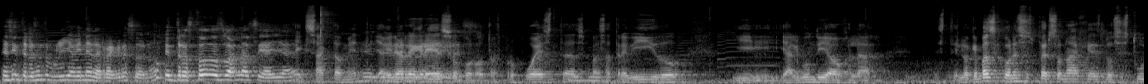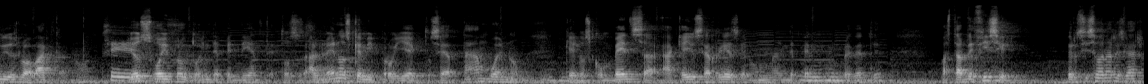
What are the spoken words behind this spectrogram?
Es interesante porque ya viene de regreso, ¿no? Mientras todos van hacia allá. Exactamente, ya viene de regreso, con otras propuestas, más atrevido y, algún día ojalá... Este, lo que pasa es que con esos personajes los estudios lo abarcan, ¿no? Sí. Yo soy productor independiente, entonces al menos que mi proyecto sea tan bueno que los convenza a que ellos se arriesguen una independiente, va a estar difícil, pero sí se van a arriesgar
